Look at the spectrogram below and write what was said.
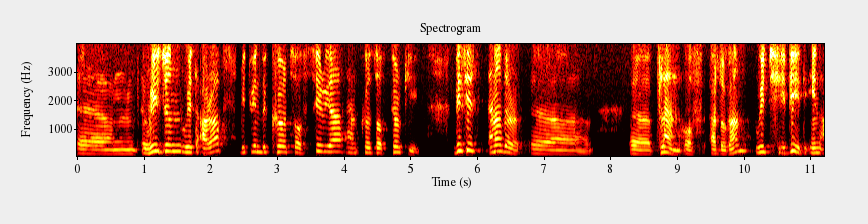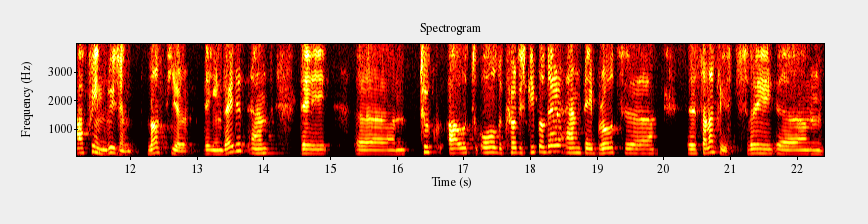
um, region with Arabs between the Kurds of Syria and Kurds of Turkey. This is another uh, uh, plan of Erdogan, which he did in Afrin region last year. They invaded and they um, took out all the Kurdish people there, and they brought uh, Salafists, very um,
